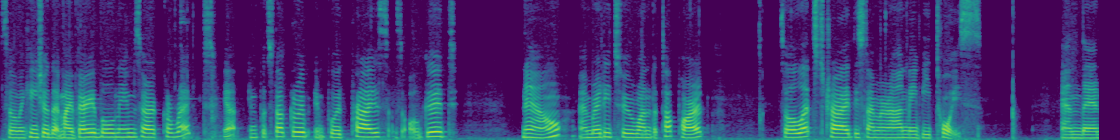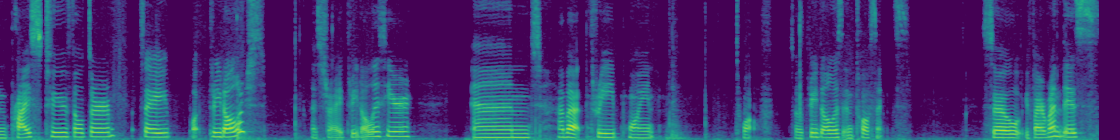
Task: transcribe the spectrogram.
So making sure that my variable names are correct. Yeah, input stock group, input price, is all good. Now I'm ready to run the top part. So let's try this time around maybe toys. And then price to filter, say, what, $3? Let's try $3 here. And how about 3.12? So $3.12. So if I run this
